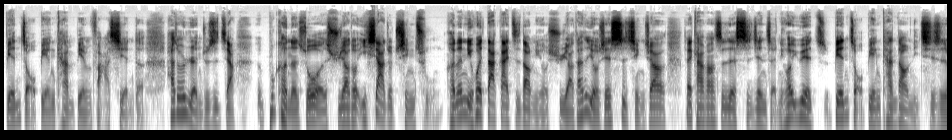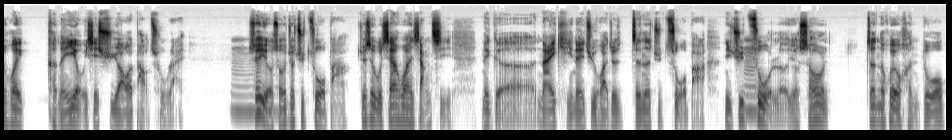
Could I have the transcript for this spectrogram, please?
边走边看边发现的。他说人就是这样，不可能所有的需要都一下就清楚，可能你会大概知道你有需要，但是有些事情，像在开放式的实践者，你会越边走边看到，你其实会。可能也有一些需要会跑出来，嗯，所以有时候就去做吧。就是我现在忽然想起那个 Nike 那句话，就是真的去做吧。你去做了，有时候真的会有很多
